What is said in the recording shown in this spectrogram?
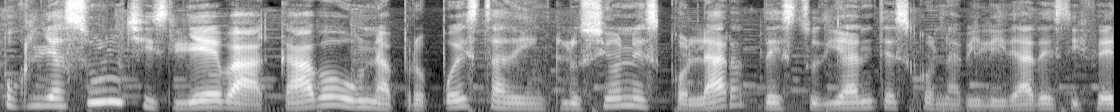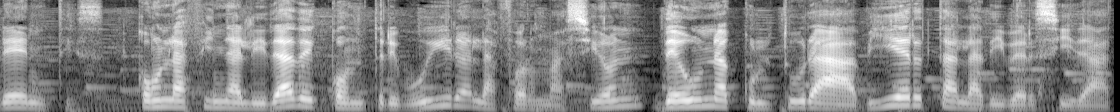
Pugliasunchis lleva a cabo una propuesta de inclusión escolar de estudiantes con habilidades diferentes, con la finalidad de contribuir a la formación de una cultura abierta a la diversidad,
